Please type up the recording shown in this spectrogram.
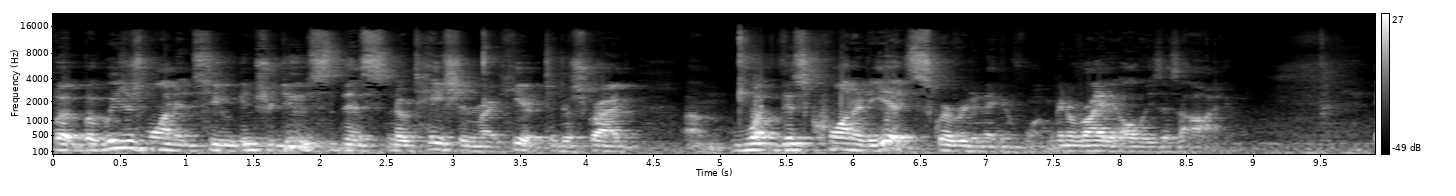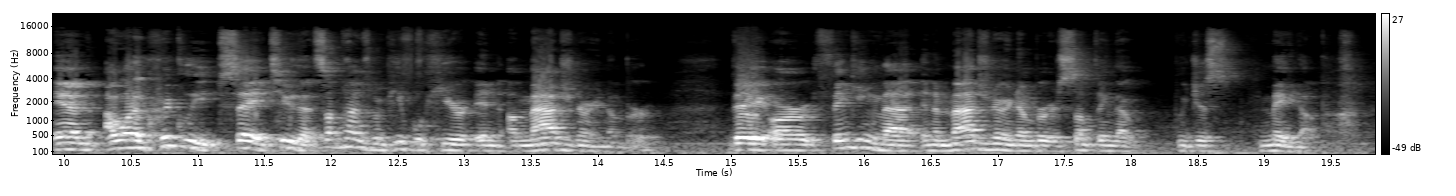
But, but we just wanted to introduce this notation right here to describe um, what this quantity is, square root of negative 1. We're going to write it always as i. And I want to quickly say, too, that sometimes when people hear an imaginary number, they are thinking that an imaginary number is something that we just made up.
